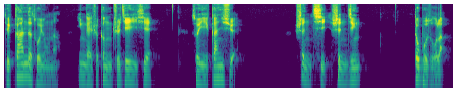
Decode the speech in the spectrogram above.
对肝的作用呢，应该是更直接一些。所以肝血、肾气、肾精都不足了，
